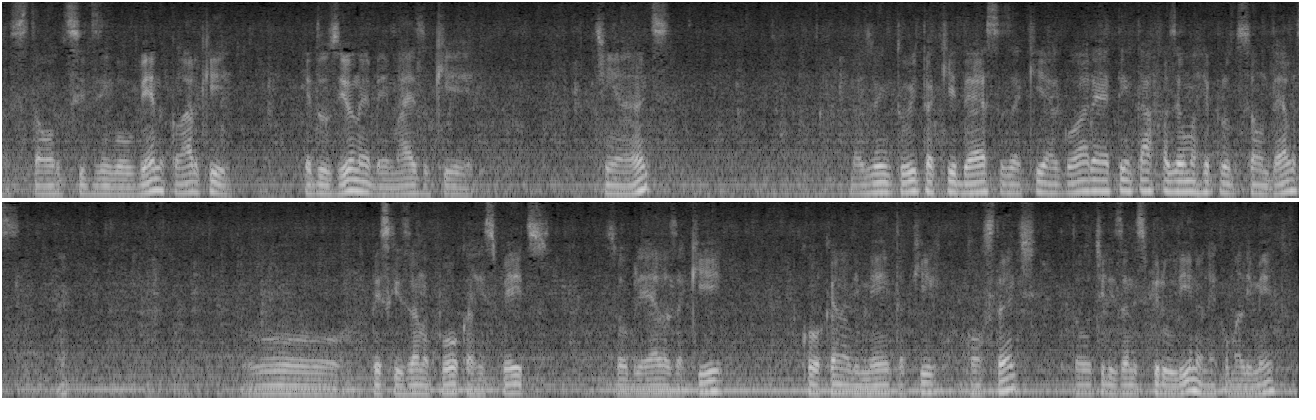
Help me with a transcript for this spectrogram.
Elas estão se desenvolvendo, claro que reduziu, né, bem mais do que tinha antes. Mas o intuito aqui dessas aqui agora é tentar fazer uma reprodução delas. Né? Pesquisando um pouco a respeito sobre elas aqui, colocando alimento aqui constante. Estou utilizando espirulina né, como alimento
